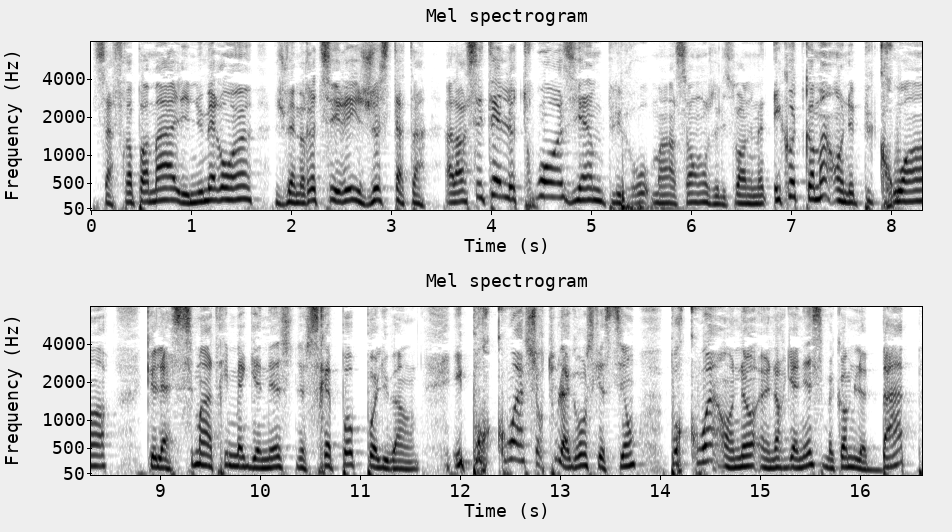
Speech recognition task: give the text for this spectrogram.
ça fera pas mal. Et numéro un, je vais me retirer juste à temps. Alors, c'était le troisième plus gros mensonge de l'histoire humaine. Écoute, comment on a pu croire que la cimenterie McGuinness ne serait pas polluante? Et pourquoi, surtout la grosse question, pourquoi on a un organisme comme le BAP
